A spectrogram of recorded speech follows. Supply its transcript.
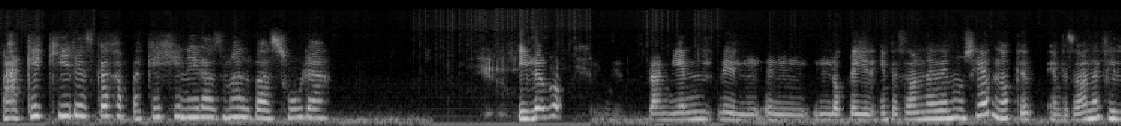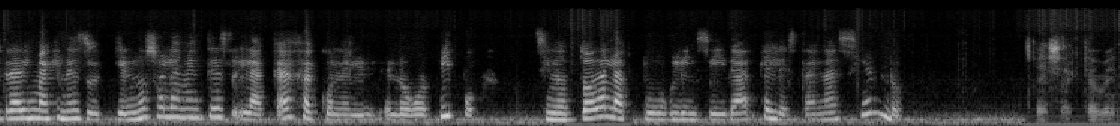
¿para qué quieres caja? ¿Para qué generas más basura? Y luego también lo que empezaron a denunciar, ¿no? Que empezaron a filtrar imágenes que no solamente es la caja con el logotipo, sino toda la publicidad que le están haciendo. Exactamente.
